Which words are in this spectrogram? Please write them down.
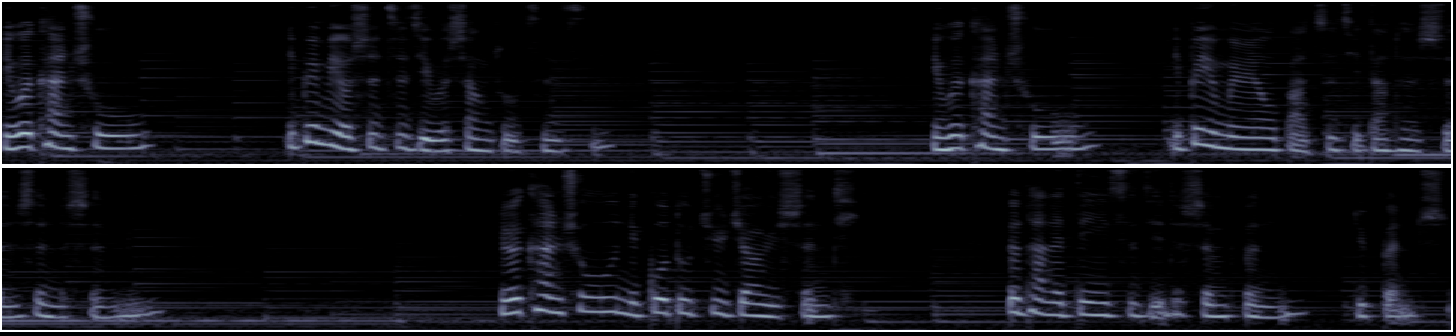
你会看出，你并没有视自己为上主之子。你会看出，你并没有把自己当成神圣的生命。你会看出你过度聚焦于身体，用它来定义自己的身份与本质。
